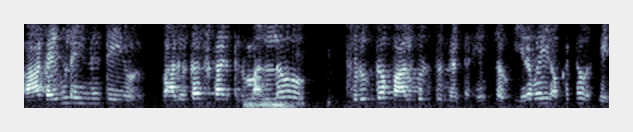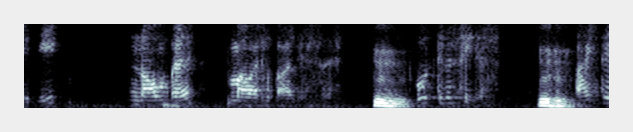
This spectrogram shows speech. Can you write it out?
ఆ టైంలో ఏంటంటే బాల వికాస్ కార్యక్రమాల్లో చురుగ్గా పాల్గొంటున్న టైంలో ఇరవై ఒకటవ తేదీ నవంబర్ మా వారికి బాగాలేదు సార్. పూర్తిగా సీరియస్. అయితే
